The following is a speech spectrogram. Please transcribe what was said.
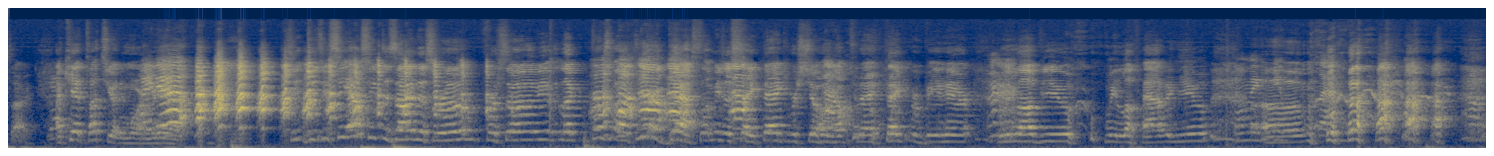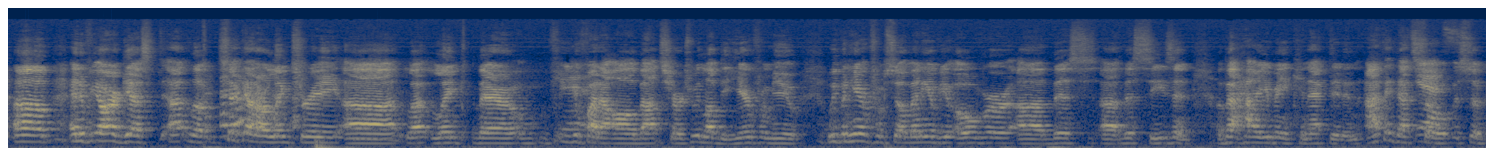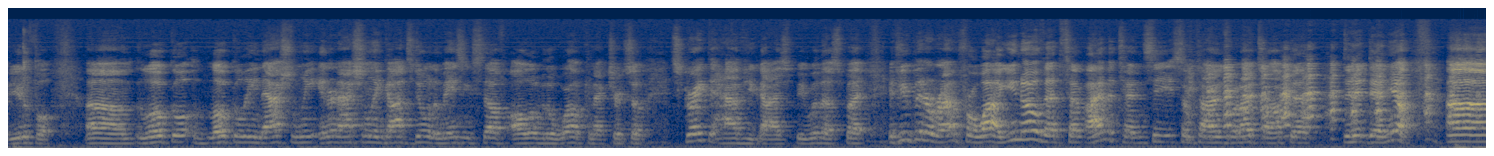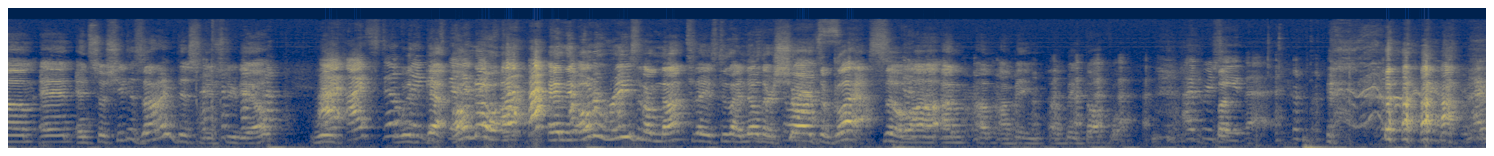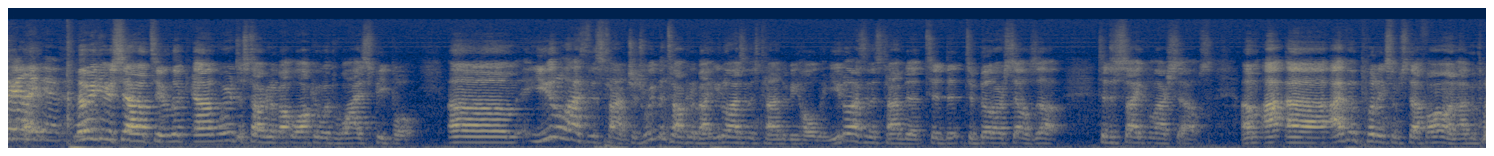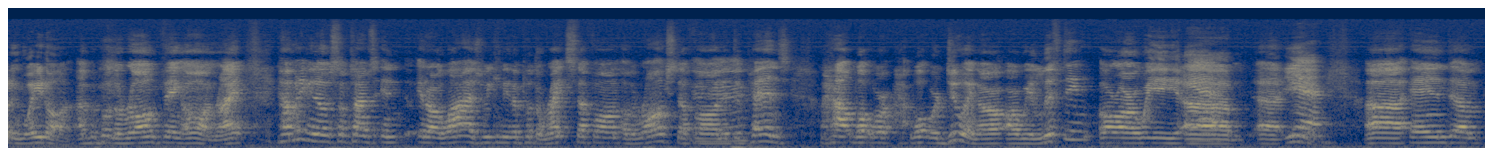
Sorry. I can't touch you anymore. I know. here. Did you see how she designed this room for some of you? Like, first of all, if you're a guest, let me just say thank you for showing up today. Thank you for being here. We love you. We love having you. Don't make Um, me laugh. um, and if you are a guest, uh, look, check out our link tree. Uh, link there. You can find out all about church. We'd love to hear from you. We've been hearing from so many of you over uh, this uh, this season about how you're being connected, and I think that's so Yes. so beautiful. Um, local, locally, nationally, internationally, God's doing amazing stuff all over the world. Connect Church. So it's great to have you guys be with us. But if you've been around for a while, you know that I have a tendency sometimes when I talk to, to hit Danielle, um, and and so she designed this new studio. With, I, I still think ga- oh no! I, and the only reason I'm not today is because I know there's shards of glass. So uh, I'm, I'm I'm being I'm being thoughtful. I appreciate that. I I really do. Let me give you a shout out to look. Uh, we were just talking about walking with wise people. Um, utilize this time, church. We've been talking about utilizing this time to be holy, utilizing this time to, to, to build ourselves up, to disciple ourselves. Um, I, uh, I've been putting some stuff on. I've been putting weight on. I've been putting the wrong thing on, right? How many of you know sometimes in, in our lives we can either put the right stuff on or the wrong stuff on? It Mhm. depends how what we're what we're doing. Are, are we lifting or are we Yeah. um, uh, eating? Yeah. Uh, and um,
